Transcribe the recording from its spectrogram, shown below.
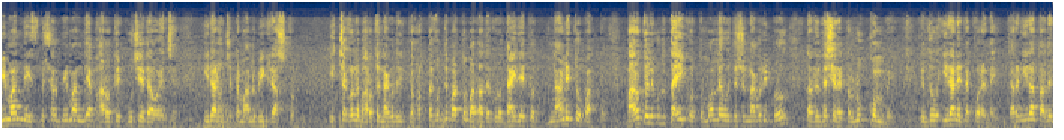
বিমান দিয়ে স্পেশাল বিমান দিয়ে ভারতে পৌঁছে দেওয়া হয়েছে। ইরান হচ্ছে একটা মানবিক রাষ্ট্র। ইচ্ছা করলে ভারতের নাগরিককে হত্যা করতে পারতো বা তাদের কোনো দায়ী দায়িত্ব না নিতেও পারতো। ভারত হলে কিন্তু তাই করতো। মরলে ওই দেশের নাগরিক পরেও তাদের দেশের একটা লুক কমবে। কিন্তু ইরান এটা করে নাই। কারণ ইরান তাদের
